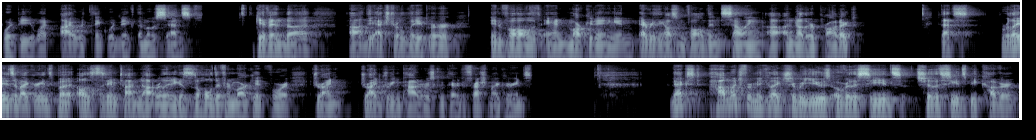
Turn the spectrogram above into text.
Would be what I would think would make the most sense, given the uh, the extra labor involved and marketing and everything else involved in selling uh, another product that's related to microgreens, but all at the same time not related because it's a whole different market for dried dried green powders compared to fresh microgreens. Next, how much vermiculite should we use over the seeds? Should the seeds be covered?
